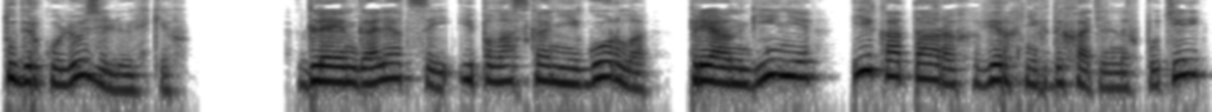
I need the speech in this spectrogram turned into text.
туберкулезе легких. Для ингаляции и полоскания горла при ангине и катарах верхних дыхательных путей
